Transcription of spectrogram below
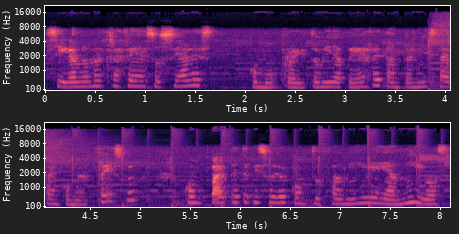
Síganos en nuestras redes sociales como Proyecto Vida PR, tanto en Instagram como en Facebook. Comparte este episodio con tu familia y amigos.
